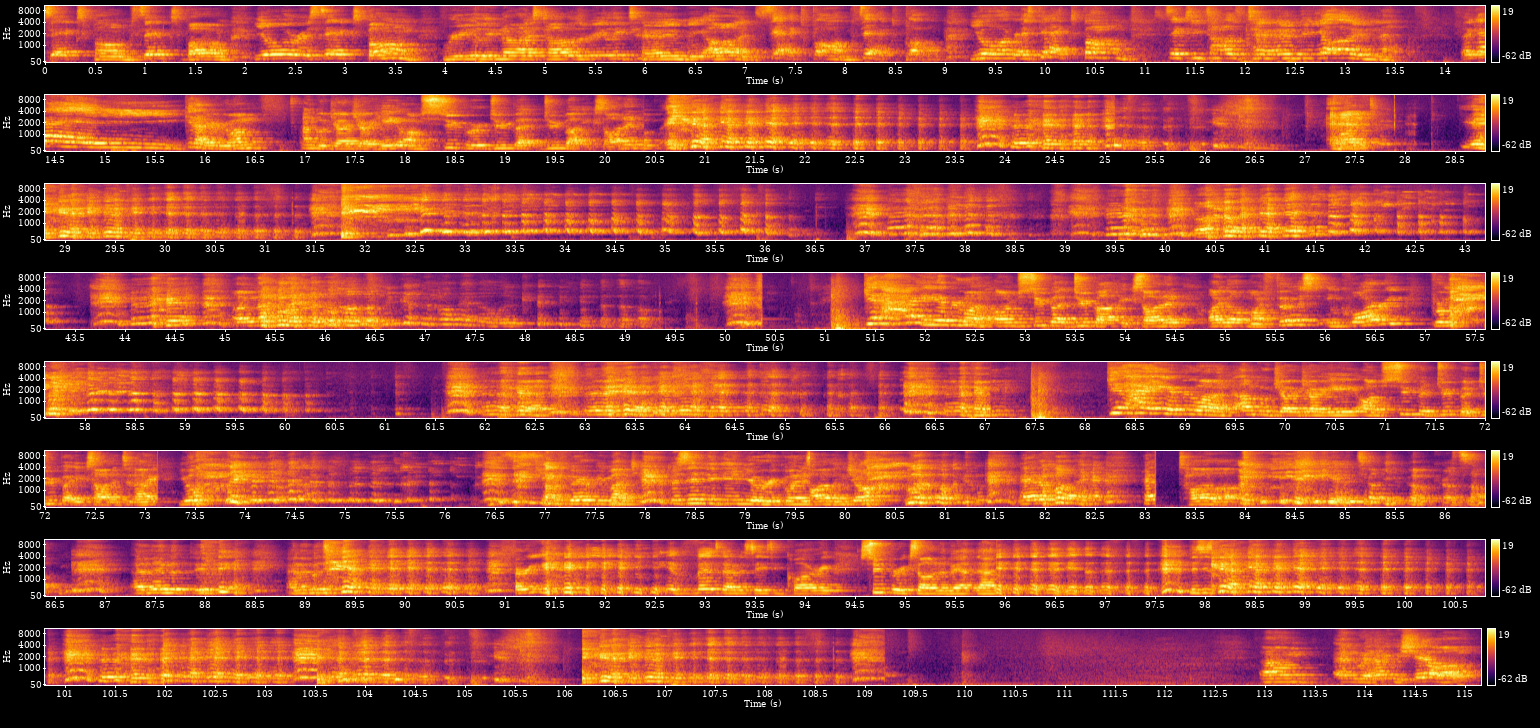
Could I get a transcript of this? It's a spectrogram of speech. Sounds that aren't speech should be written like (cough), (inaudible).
Sex bomb, sex bomb, you're a sex bomb. Really nice titles really turn me on. Sex bomb, sex bomb, you're a sex bomb. Sexy titles turn me on. Okay, g'day everyone. Uncle Jojo here. I'm super duper duper excited. (laughs) And I'm not to look. I'm not to look. G'day everyone! I'm super duper excited. I got my first inquiry from. (laughs) (laughs) G'day everyone! Uncle Jojo here. I'm super duper duper excited today. You're. (laughs) Thank you very much for sending in your request, Tyler John. (laughs) and I, Tyler, tell you got cross up. And then the, and then the, (laughs) first overseas inquiry. Super excited about that. (laughs) this is. (laughs) Um, and we're having a shower.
